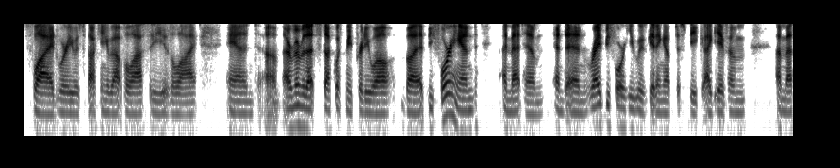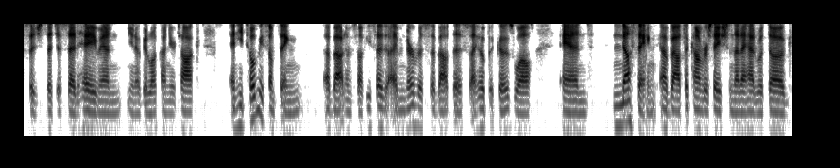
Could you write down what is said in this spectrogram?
slide where he was talking about velocity is a lie. And um, I remember that stuck with me pretty well. But beforehand, I met him. And then right before he was getting up to speak, I gave him a message that just said, Hey, man, you know, good luck on your talk. And he told me something about himself. He said, I'm nervous about this. I hope it goes well. And nothing about the conversation that I had with Doug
